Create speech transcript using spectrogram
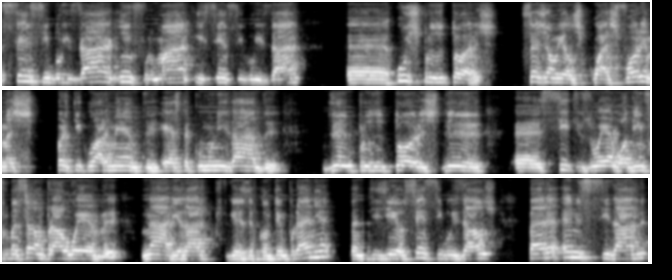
sensibilizar, informar e sensibilizar os produtores, sejam eles quais forem, mas particularmente esta comunidade de produtores de uh, sítios web ou de informação para a web na área da arte portuguesa contemporânea, portanto dizia eu sensibilizá-los para a necessidade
